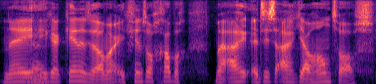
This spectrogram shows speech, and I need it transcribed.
Nee, Ja. ik herken het wel, maar ik vind het wel grappig. Maar het is eigenlijk jouw handtas.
